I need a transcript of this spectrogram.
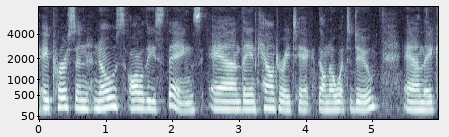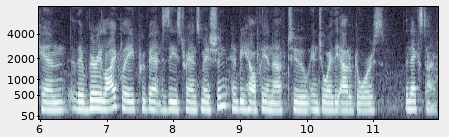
a person knows all of these things and they encounter a tick, they'll know what to do, and they can, they very likely prevent disease transmission and be healthy enough to enjoy the out of doors the next time.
